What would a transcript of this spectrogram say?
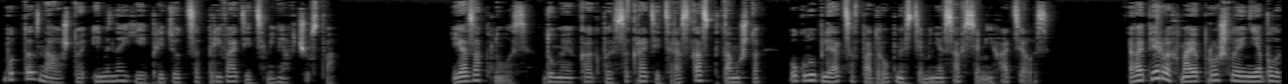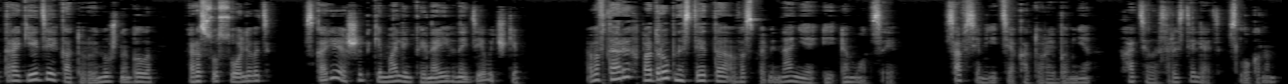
Будто знала, что именно ей придется приводить меня в чувство. Я запнулась, думая, как бы сократить рассказ, потому что углубляться в подробности мне совсем не хотелось. Во-первых, мое прошлое не было трагедией, которую нужно было рассусоливать, скорее ошибки маленькой наивной девочки. Во-вторых, подробности — это воспоминания и эмоции. Совсем не те, которые бы мне хотелось разделять с Логаном.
